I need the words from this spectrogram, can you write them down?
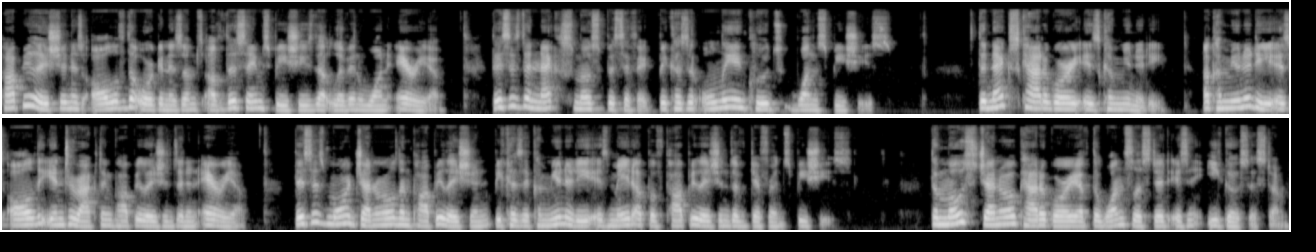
Population is all of the organisms of the same species that live in one area. This is the next most specific because it only includes one species. The next category is community. A community is all the interacting populations in an area. This is more general than population because a community is made up of populations of different species. The most general category of the ones listed is an ecosystem.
